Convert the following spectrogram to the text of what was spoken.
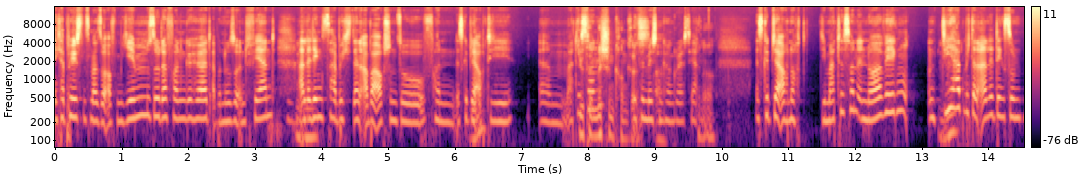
ich habe höchstens mal so auf dem Jim so davon gehört, aber nur so entfernt. Mhm. Allerdings habe ich dann aber auch schon so von, es gibt ja, Ja. auch die ähm, Matheson. Mission. Youth and Mission Ah, Congress, ja. Genau. Es gibt ja auch noch die Matheson in Norwegen und die Mhm. hat mich dann allerdings so ein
